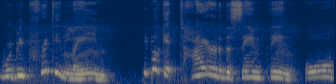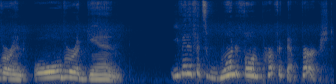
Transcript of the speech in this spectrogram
would be pretty lame. People get tired of the same thing over and over again, even if it's wonderful and perfect at first.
